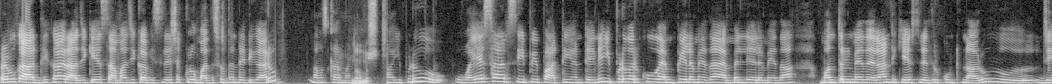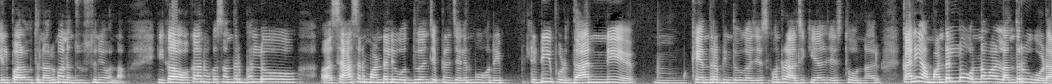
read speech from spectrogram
ప్రముఖ ఆర్థిక రాజకీయ సామాజిక విశ్లేషకులు మధుసూదన్ రెడ్డి గారు. నమస్కారం అండి. ఇప్పుడు వైఎస్ఆర్సీపీ పార్టీ అంటేనే ఇప్పటి వరకు ఎంపీల మీద ఎమ్మెల్యేల మీద మంత్రుల మీద ఎలాంటి కేసులు ఎదుర్కొంటున్నారు జైలు పాలవుతున్నారు మనం చూస్తూనే ఉన్నాం. ఇక ఒకనొక సందర్భంలో శాసన మండలి వద్దు అని చెప్పిన జగన్మోహన్ రెడ్డి ఇప్పుడు దాన్నే కేంద్ర బిందువుగా చేసుకొని రాజకీయాలు చేస్తూ ఉన్నారు. కానీ ఆ మండలిలో ఉన్న వాళ్ళందరూ కూడా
